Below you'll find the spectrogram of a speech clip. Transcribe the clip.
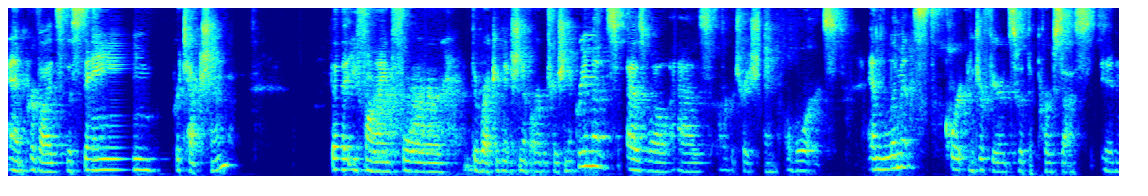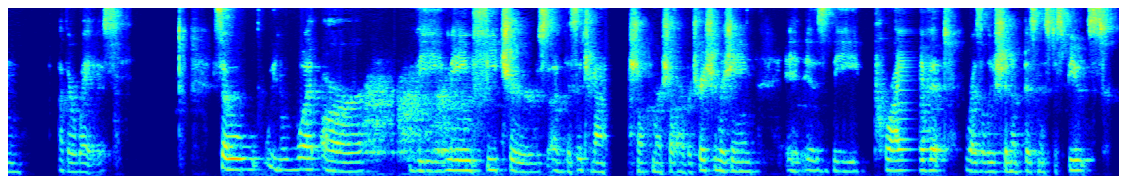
and provides the same protection that you find for the recognition of arbitration agreements as well as arbitration awards and limits court interference with the process in other ways. So, you know, what are the main features of this international commercial arbitration regime. It is the private resolution of business disputes.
